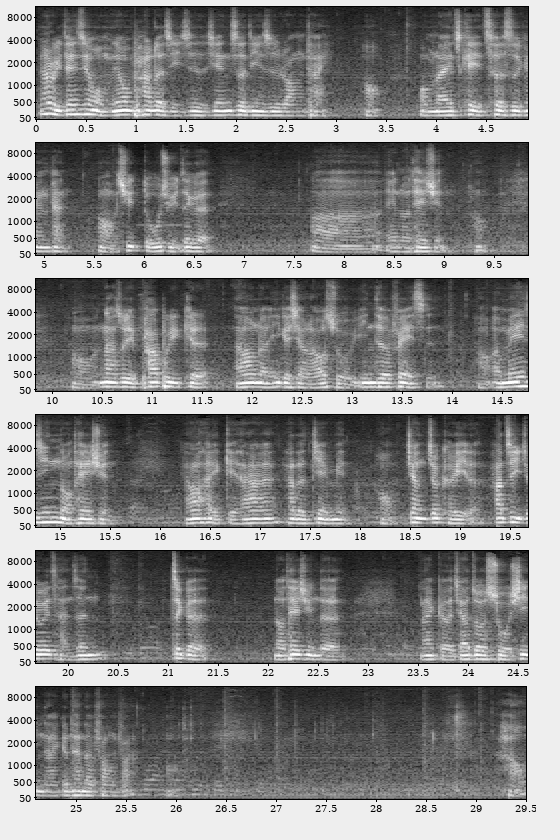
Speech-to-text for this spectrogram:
那 retention 我们用 policy 是先设定是 runtime，好，我们来可以测试看看，哦，去读取这个啊 annotation，好，哦，那所以 public，然后呢一个小老鼠 interface，好，amazing notation，然后还给它它的界面，好，这样就可以了，它自己就会产生这个 notation 的那个叫做属性啊，跟它的方法。好，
